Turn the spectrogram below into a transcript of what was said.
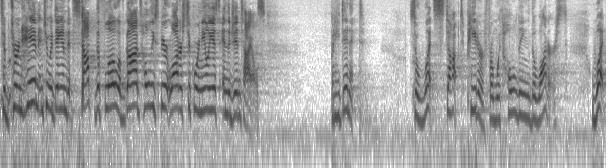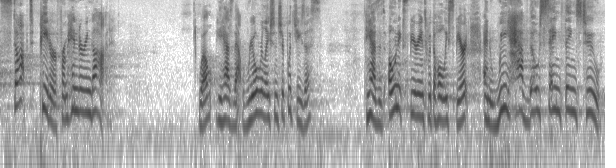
to turn him into a dam that stopped the flow of God's Holy Spirit waters to Cornelius and the Gentiles. But he didn't. So, what stopped Peter from withholding the waters? What stopped Peter from hindering God? Well, he has that real relationship with Jesus. He has his own experience with the Holy Spirit, and we have those same things too.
